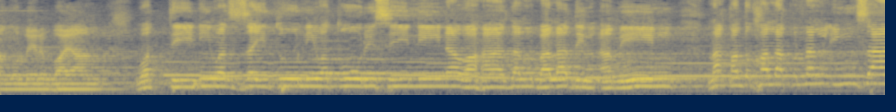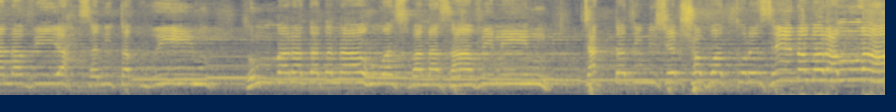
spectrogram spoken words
আমলের বয়ান। ওয়াত্তিনি ওয়াজ্জাইতুনি ওয়া তুরি সিনিনা ওয়া বালাদিল আমিন। লাকাদ খালাকনাল ইনসানা ফি আহসানি তাকওয়িম। থুম্মা রাদাদনাহু আসফালা সাফিলিন। চারটা জিনিসের শপথ করেছেন আমার আল্লাহ।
